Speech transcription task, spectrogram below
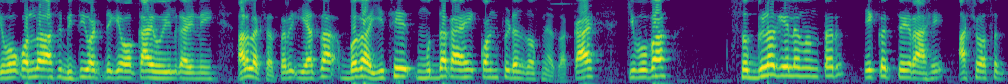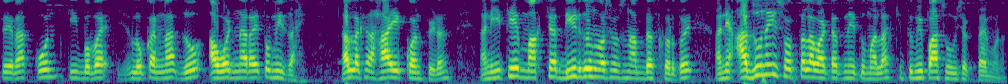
किंवा कोणाला असं भीती वाटते किंवा काय होईल काय नाही? आलं लक्षात? तर याचा बघा इथे मुद्दा काय आहे? कॉन्फिडन्स असण्याचा. काय? की बाबा सगळं गेल्यानंतर एकच चेहरा आहे आश्वासक चेहरा. कोण? की बाबा लोकांना जो आवडणार आहे तो मीच आहे. आलं लक्षात हा एक कॉन्फिडन्स आणि इथे मागच्या दीड दोन वर्षापासून अभ्यास करतोय आणि अजूनही स्वतःला वाटत नाही तुम्हाला की तुम्ही पास होऊ शकताय म्हणून.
